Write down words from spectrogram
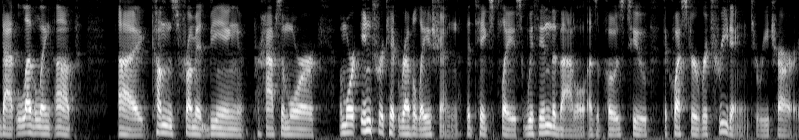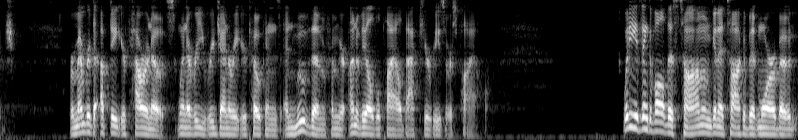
that leveling up uh, comes from it being perhaps a more a more intricate revelation that takes place within the battle as opposed to the quester retreating to recharge. Remember to update your power notes whenever you regenerate your tokens and move them from your unavailable pile back to your resource pile. What do you think of all this, Tom? I'm going to talk a bit more about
